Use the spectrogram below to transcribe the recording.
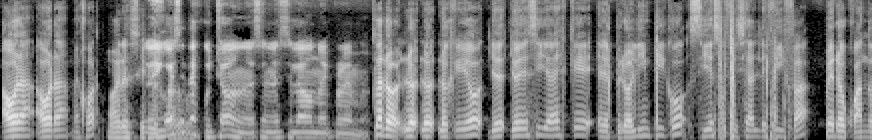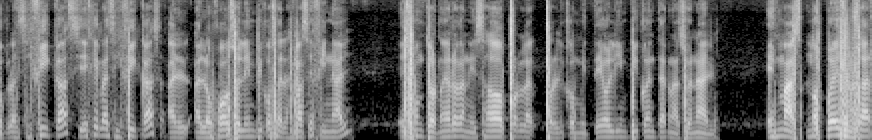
¿Ahora? ¿Ahora? ¿Mejor? Ahora sí. Pero igual mejor, se te escuchó, ¿no? Es en ese lado no hay problema. Claro, lo, lo- lo que yo, yo, yo decía es que el preolímpico sí es oficial de FIFA, pero cuando clasificas, si es que clasificas al- a los Juegos Olímpicos a la fase final, es un torneo organizado por, la- por el Comité Olímpico Internacional. Es más, no puedes usar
